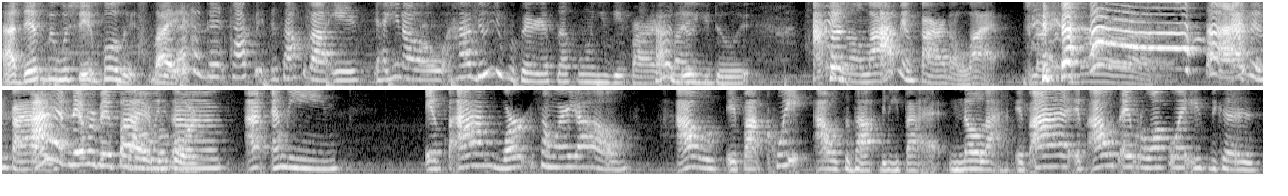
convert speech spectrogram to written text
I definitely was shit bullets. Like, That's a good topic to talk about. Is you know how do you prepare yourself when you get fired? how Like, do you do it? I ain't gonna lie. I've been fired a lot. Like, I've been fired. I have never been so fired many before. times. I, I mean, if I worked somewhere, y'all, I was. If I quit, I was about to be fired. No lie. If I if I was able to walk away, it's because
